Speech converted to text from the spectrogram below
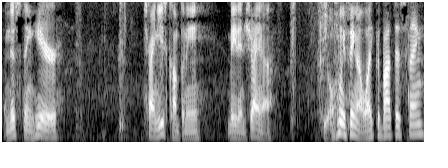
and this thing here Chinese company made in China. The only thing I like about this thing,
